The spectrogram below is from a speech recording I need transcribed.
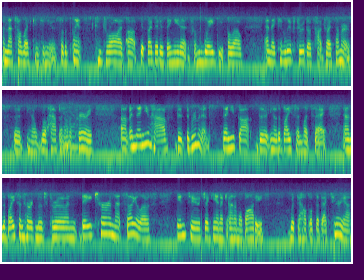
And that's how life continues. So the plants can draw it up bit by bit as they need it from way deep below. And they can live through those hot, dry summers that, you know, will happen yeah. on a prairie. Um, and then you have the, the ruminants. Then you've got the, you know, the bison, let's say. And the bison herd moves through and they turn that cellulose into gigantic animal bodies with the help of the bacteria.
